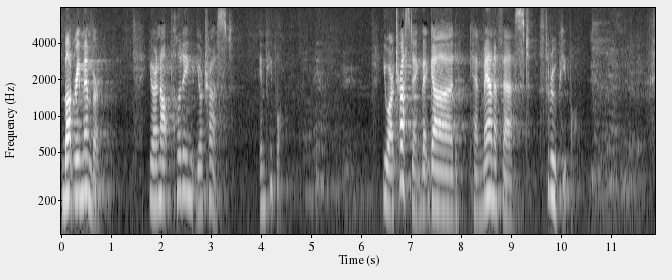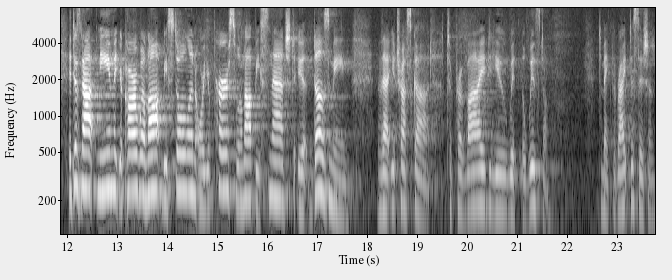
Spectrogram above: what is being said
But remember, you are not putting your trust in people. You are trusting that God can manifest through people. It does not mean that your car will not be stolen or your purse will not be snatched. It does mean that you trust God to provide you with the wisdom to make the right decision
